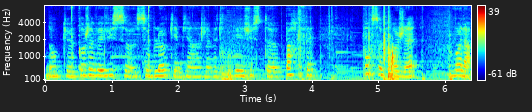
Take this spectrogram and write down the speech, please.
Donc quand j'avais vu ce, ce, bloc, eh bien, je l'avais trouvé juste parfait pour ce projet. Voilà.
